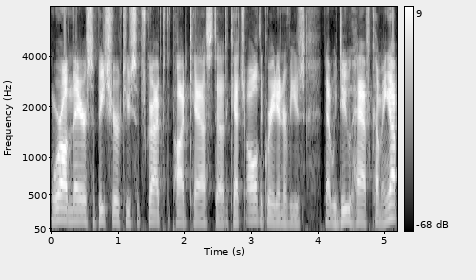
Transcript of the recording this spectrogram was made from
We're on there, so be sure to subscribe to the podcast uh, to catch all the great interviews that we do have coming up.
